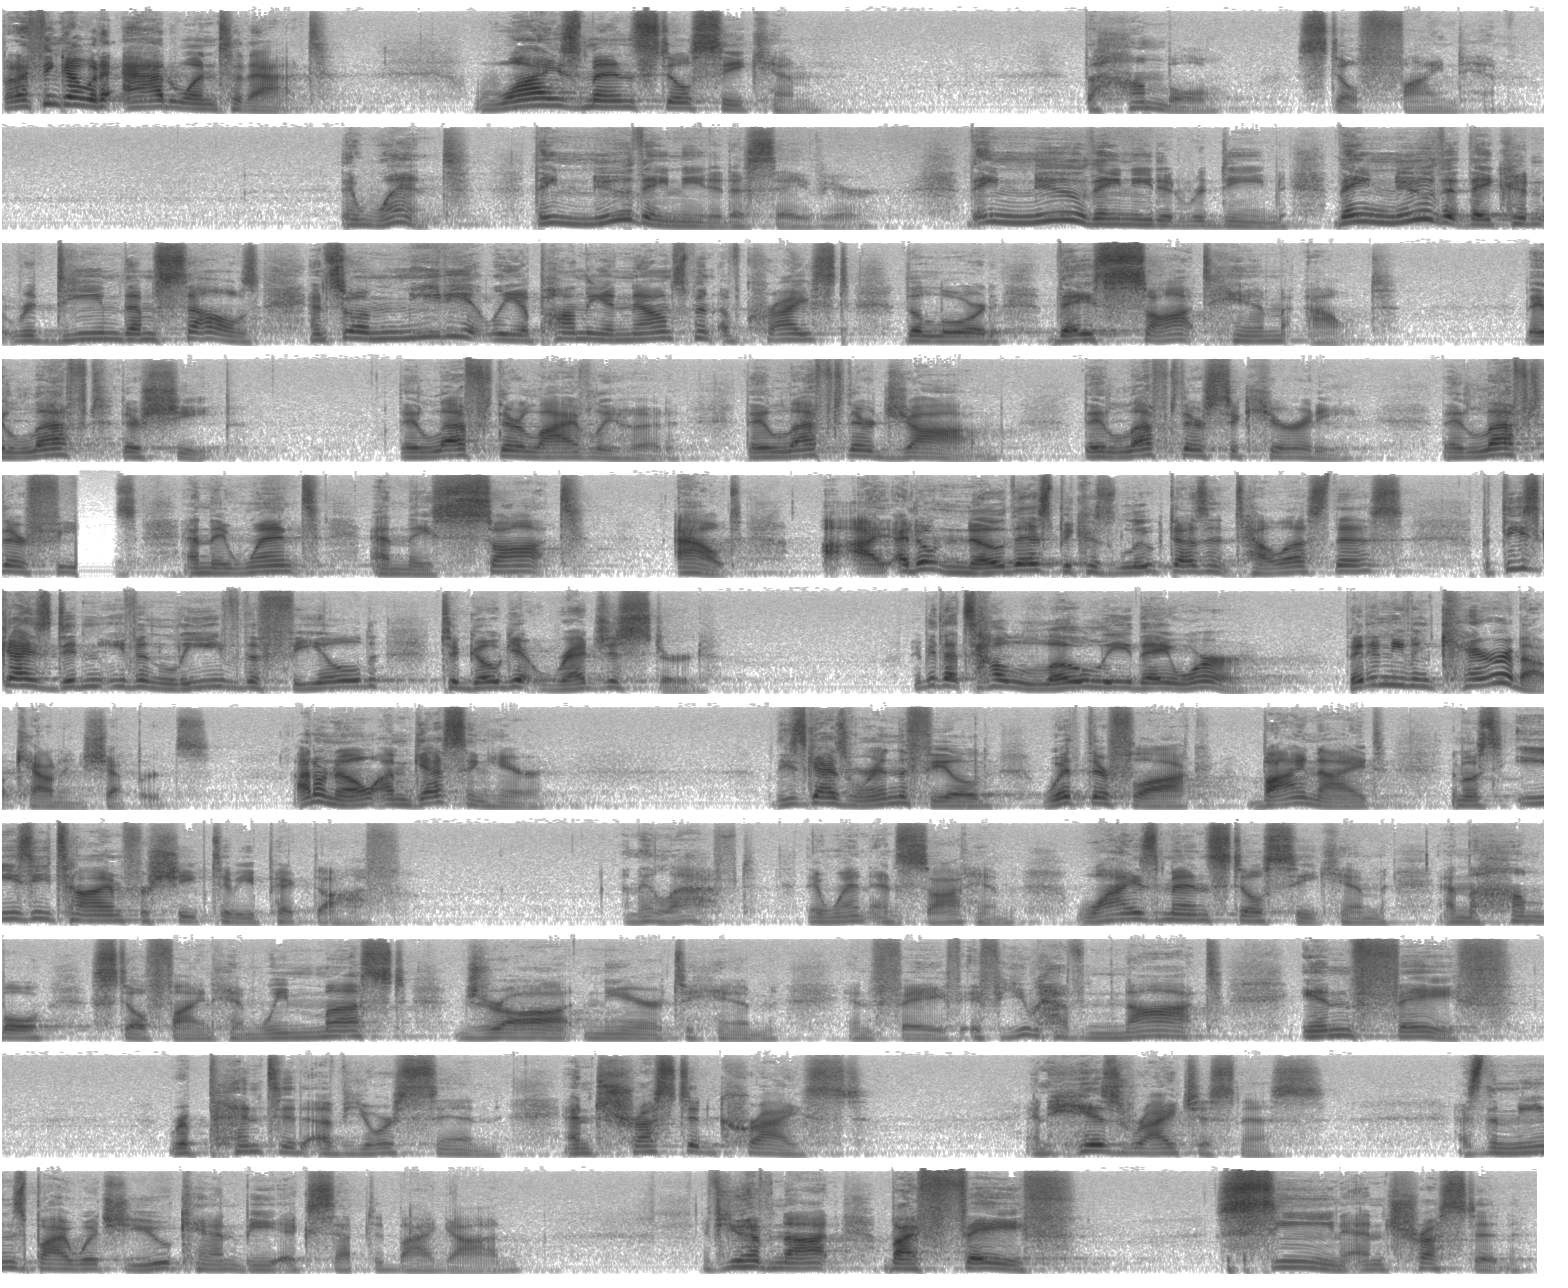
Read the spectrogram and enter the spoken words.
But I think I would add one to that. Wise men still seek him, the humble still find him. They went. They knew they needed a Savior. They knew they needed redeemed. They knew that they couldn't redeem themselves. And so, immediately upon the announcement of Christ the Lord, they sought him out. They left their sheep, they left their livelihood, they left their job, they left their security, they left their fields, and they went and they sought out. I, I don't know this because Luke doesn't tell us this, but these guys didn't even leave the field to go get registered. Maybe that's how lowly they were. They didn't even care about counting shepherds. I don't know, I'm guessing here. These guys were in the field with their flock by night, the most easy time for sheep to be picked off. And they left. They went and sought him. Wise men still seek him, and the humble still find him. We must draw near to him in faith. If you have not, in faith, repented of your sin and trusted Christ and his righteousness as the means by which you can be accepted by God, if you have not, by faith, seen and trusted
